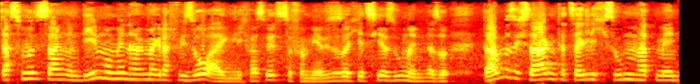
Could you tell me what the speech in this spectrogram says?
das muss ich sagen, in dem Moment habe ich mir gedacht, wieso eigentlich? Was willst du von mir? Wieso soll ich jetzt hier zoomen? Also da muss ich sagen, tatsächlich zoomen hat mir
